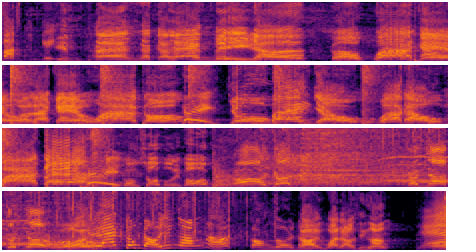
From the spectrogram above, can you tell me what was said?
Bắt cái kim thang cà lan bây giờ cột qua kèo là kèo qua cột. Hey! Chú bán dầu qua cầu mà té. Hey! Con số 14 rồi kênh kênh nha kênh nha. Là anh chung đội với ngân hả? Còn người nữa. Rồi qua đầu Thúy Ngân Yeah.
